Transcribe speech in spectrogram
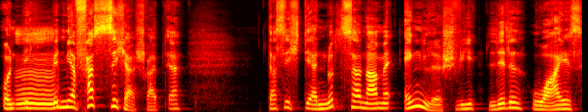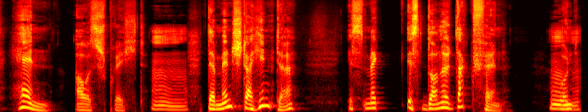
Und ich bin mir fast sicher, schreibt er, dass sich der Nutzername Englisch wie Little Wise Hen ausspricht. Der Mensch dahinter ist, Mac ist Donald Duck Fan. Und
